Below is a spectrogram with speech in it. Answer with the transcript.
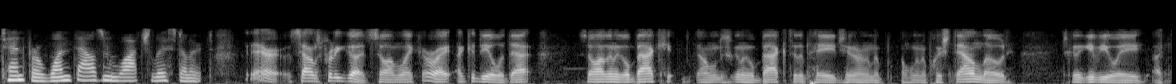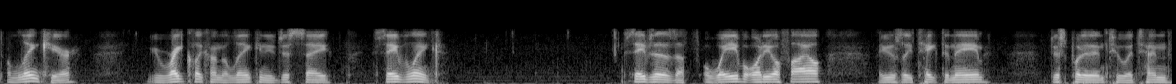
10 for 1000 watch list alert. There, sounds pretty good. So I'm like, alright, I could deal with that. So I'm going to go back, I'm just going to go back to the page and I'm going to, I'm going to push download. It's going to give you a, a, a link here. You right click on the link and you just say save link. Saves it as a, a wave audio file. I usually take the name, just put it into a 10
